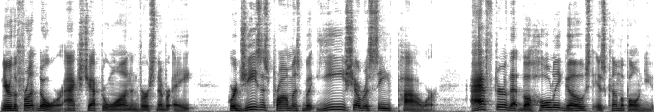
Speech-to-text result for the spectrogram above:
near the front door, Acts chapter 1 and verse number 8, where Jesus promised, But ye shall receive power after that the Holy Ghost is come upon you.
